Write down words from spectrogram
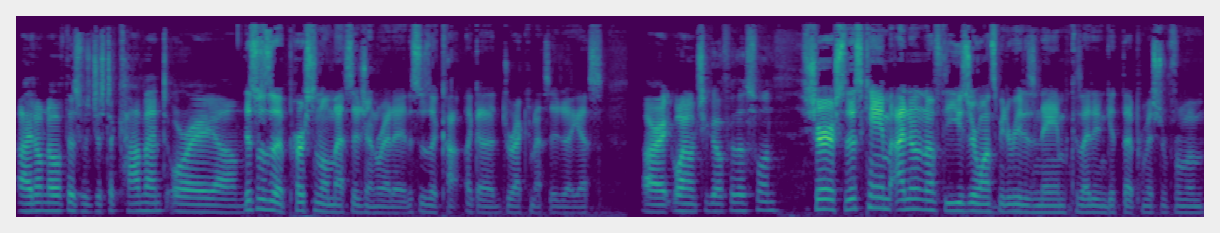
I don't know if this was just a comment or a. Um, this was a personal message on reddit this was a co- like a direct message i guess all right, why don't you go for this one? Sure. So this came. I don't know if the user wants me to read his name because I didn't get that permission from him.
